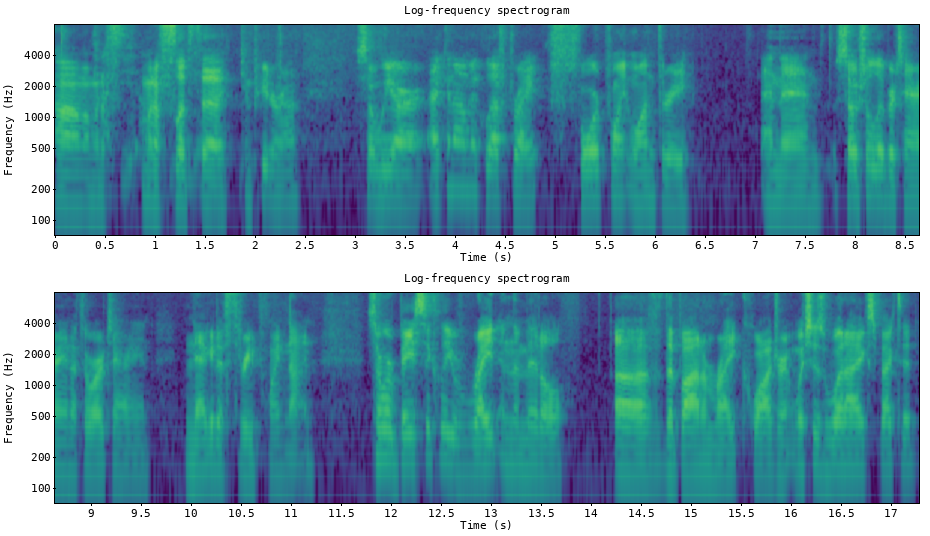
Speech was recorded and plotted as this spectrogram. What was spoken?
Um, I'm gonna I see it? I'm gonna flip the computer around. So we are economic left right 4.13, and then social libertarian authoritarian negative 3.9. So we're basically right in the middle of the bottom right quadrant, which is what I expected.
